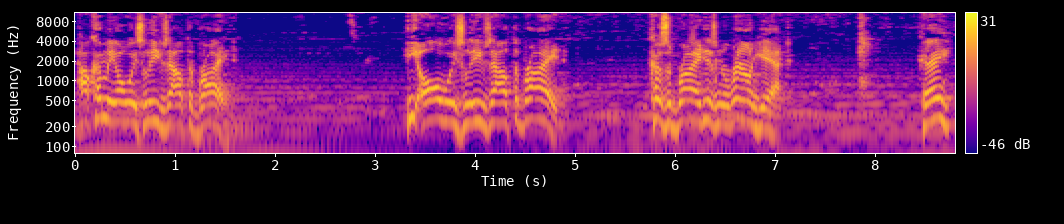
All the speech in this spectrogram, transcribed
How come he always leaves out the bride? He always leaves out the bride. Because the bride isn't around yet. Okay?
